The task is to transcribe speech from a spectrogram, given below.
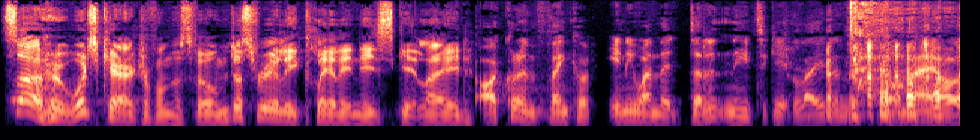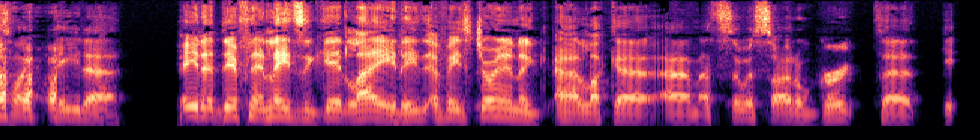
So, which character from this film just really clearly needs to get laid? I couldn't think of anyone that didn't need to get laid in this film. eh? I was like, Peter. Peter definitely needs to get laid. He, if he's joining a uh, like a um, a suicidal group to get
